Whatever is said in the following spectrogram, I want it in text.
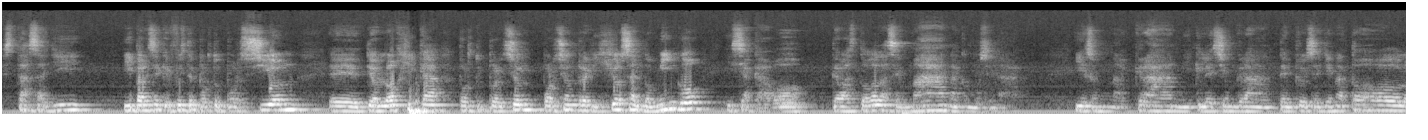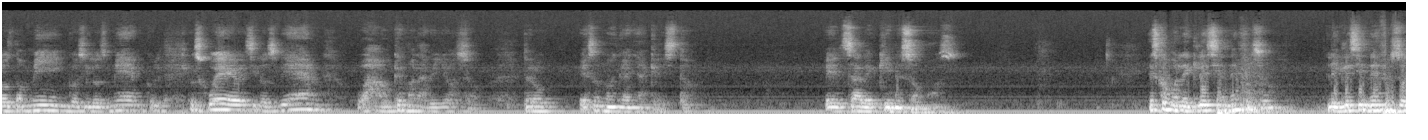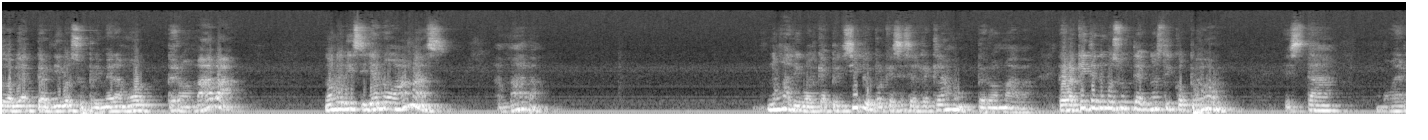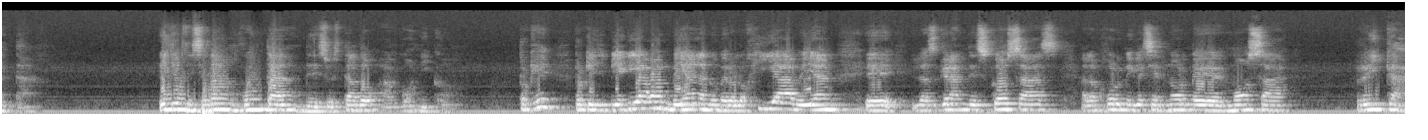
Estás allí y parece que fuiste por tu porción eh, teológica, por tu porción, porción religiosa el domingo y se acabó. Te vas toda la semana como si nada y es una gran iglesia, un gran templo y se llena todos los domingos y los miércoles, los jueves y los viernes. ¡Wow! ¡Qué maravilloso! Pero eso no engaña a Cristo. Él sabe quiénes somos. Es como la iglesia en Éfeso. La iglesia en Éfeso había perdido su primer amor, pero amaba. No le dice, ya no amas, amaba. No al igual que al principio, porque ese es el reclamo, pero amaba. Pero aquí tenemos un diagnóstico peor está muerta. Ellos ni se daban cuenta de su estado agónico. ¿Por qué? Porque llegaban, veían la numerología, veían eh, las grandes cosas, a lo mejor una iglesia enorme, hermosa, rica,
